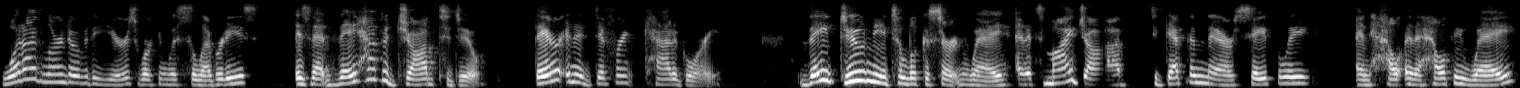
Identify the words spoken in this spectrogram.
what I've learned over the years working with celebrities is that they have a job to do. They're in a different category. They do need to look a certain way, and it's my job to get them there safely and he- in a healthy way.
